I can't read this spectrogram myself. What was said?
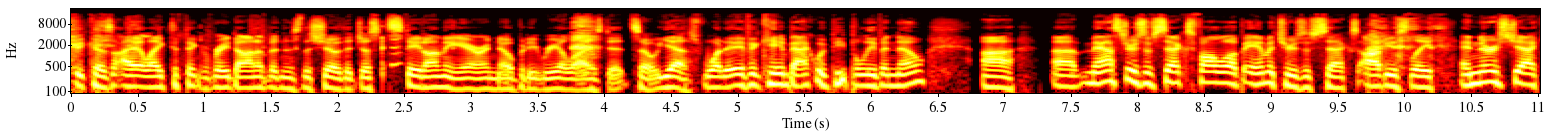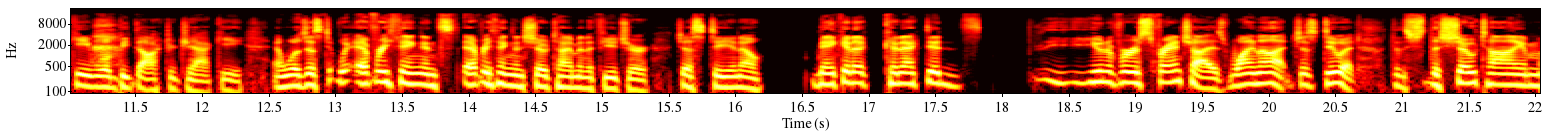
Because I like to think of Ray Donovan as the show that just stayed on the air and nobody realized it. So yes, what if it came back? Would people even know? Uh, uh Masters of Sex, follow up Amateurs of Sex, obviously, and Nurse Jackie will be Doctor Jackie, and we'll just everything and everything in Showtime in the future, just to you know make it a connected universe franchise. Why not? Just do it. The, the Showtime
